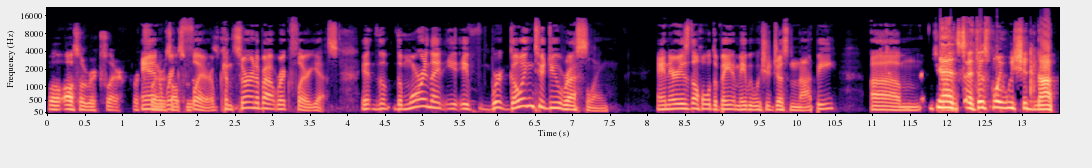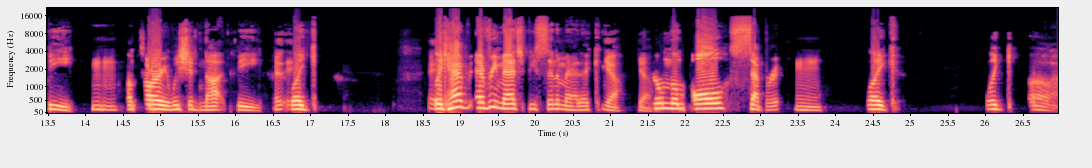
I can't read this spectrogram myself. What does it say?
Well, also Ric Flair. Ric And Flair Ric Flair. I'm concerned about Ric Flair, yes. It, the, the more that if we're going to do wrestling, and there is the whole debate, and maybe we should just not be. Um, Yes, at this point we should not be. mhm. I'm sorry, we should not be. It- it- Like it- like have every match be cinematic. yeah, yeah. Film them all separate. mhm. Like like oh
